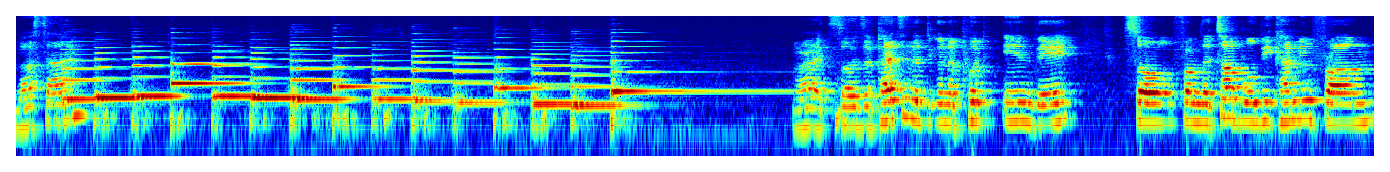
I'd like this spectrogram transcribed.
Last time. Alright, so it's a pattern that you're going to put in there so from the top we'll be coming from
